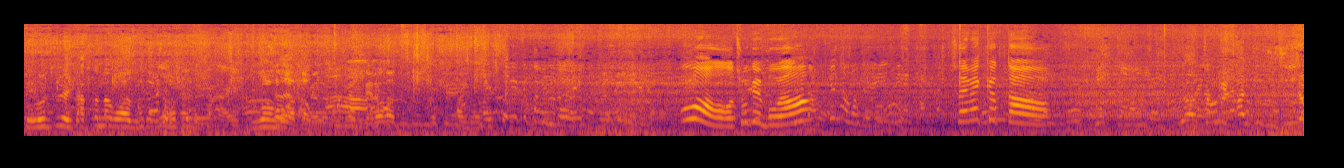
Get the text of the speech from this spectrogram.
결혼주에 다 끝나고 와서 누구한 거 같다고. 내려가지고. 우와 저게 뭐야? 재밌겠다. 야 저기 깐지 진짜.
